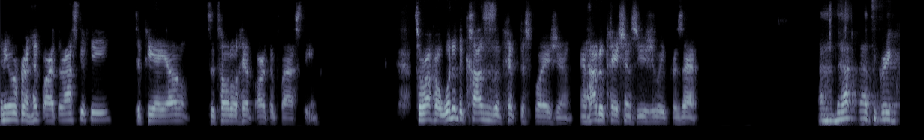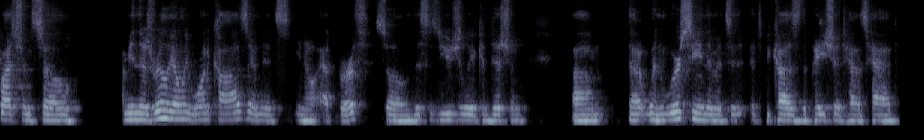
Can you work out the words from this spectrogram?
anywhere from hip arthroscopy to PAO to total hip arthroplasty. So Rafa, what are the causes of hip dysplasia and how do patients usually present? Uh, that that's a great question. So, I mean, there's really only one cause, and it's you know at birth. So this is usually a condition um, that when we're seeing them, it's it's because the patient has had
